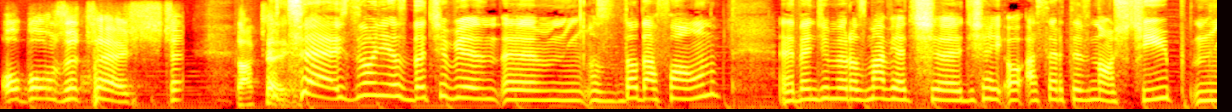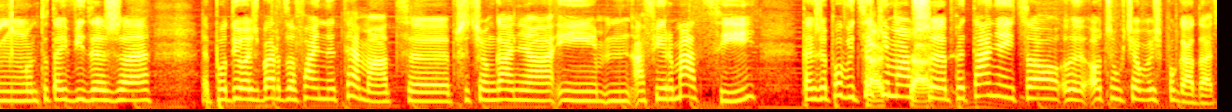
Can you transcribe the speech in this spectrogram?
O Boże, cześć! Cze- tak, cześć. Cześć, dzwonię z- do ciebie ym, z Doda Phone. E, Będziemy rozmawiać e, dzisiaj o asertywności. Mm, Tutaj widzę, że podjąłeś bardzo fajny temat e, przyciągania i mm, afirmacji. Także powiedz, Tak, jakie masz tak. pytanie i co, o czym chciałbyś pogadać?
